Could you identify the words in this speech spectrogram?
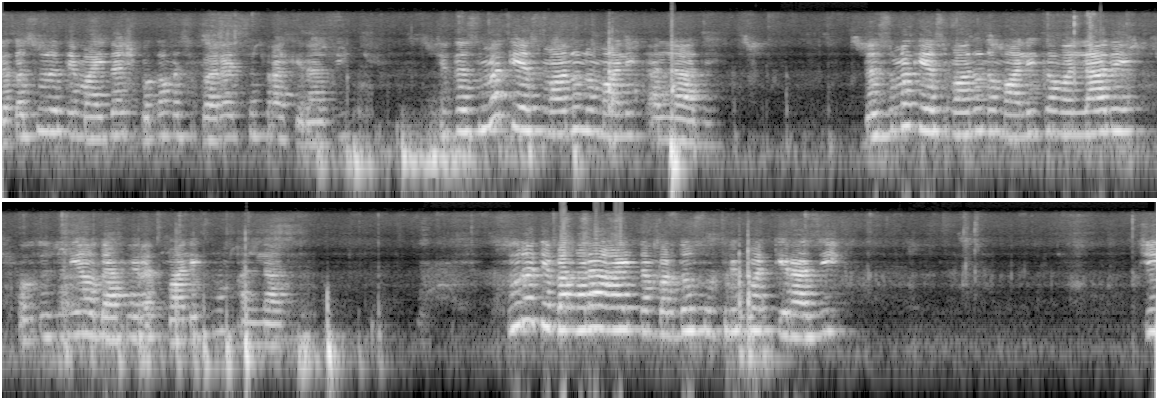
لکه سورته مائده شپږمه سپاره سفرا کې راځي چې د زمکه اسمانونو مالک الله دی د زمکه اسمانونو مالک هم الله دی او د دنیا او د آخرت مالک هم الله دی سورة بقره آیت نمبر 253 کې راځي چې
